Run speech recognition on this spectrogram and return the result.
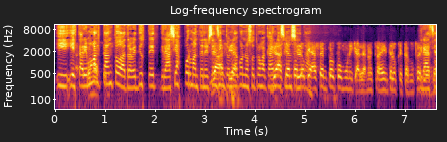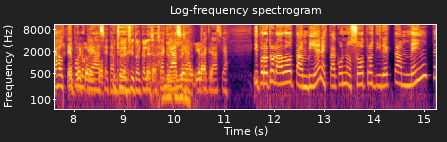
y, estaremos al tanto a través de usted. Gracias por mantenerse en sintonía con nosotros acá en Nación Z. Gracias por lo que hacen por comunicarle a nuestra gente lo que está sucediendo. Gracias a usted por lo que hace también. Mucho éxito, alcaldesa. Muchas gracias. Muchas gracias. Y por otro lado, también está con nosotros directamente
